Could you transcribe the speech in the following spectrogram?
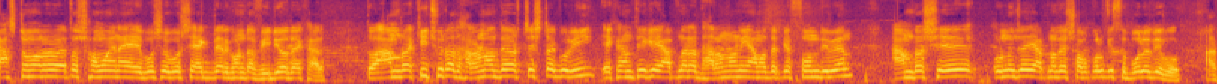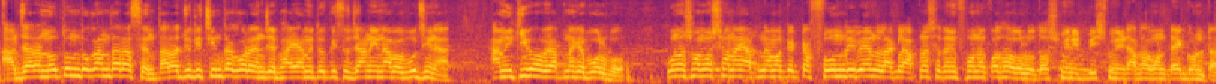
কাস্টমারেরও এত সময় নাই বসে বসে এক দেড় ঘণ্টা ভিডিও দেখার। তো আমরা কিছুটা ধারণা দেওয়ার চেষ্টা করি এখান থেকে আপনারা ধারণা নিয়ে আমাদেরকে ফোন দিবেন আমরা সে অনুযায়ী আপনাদের সকল কিছু বলে দেবো। আচ্ছা। আর যারা নতুন দোকানদার আছেন তারা যদি চিন্তা করেন যে ভাই আমি তো কিছু জানি না বা বুঝি না আমি কীভাবে আপনাকে বলব? কোনো সমস্যা নাই আপনি আমাকে একটা ফোন দিবেন লাগলে আপনার সাথে আমি ফোনে কথা বলব দশ মিনিট বিশ মিনিট আধা ঘণ্টা এক ঘণ্টা।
